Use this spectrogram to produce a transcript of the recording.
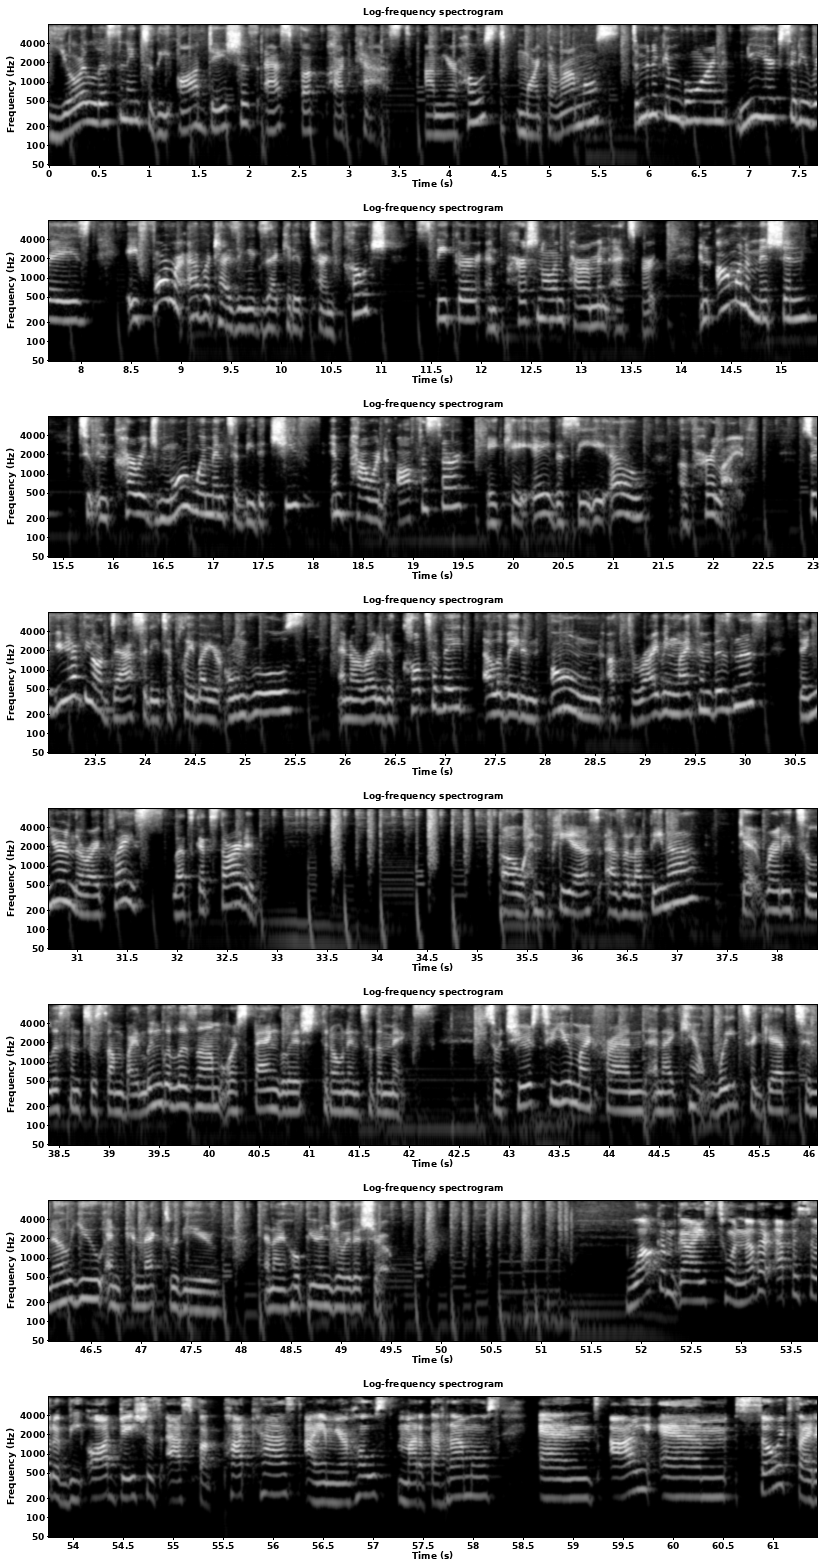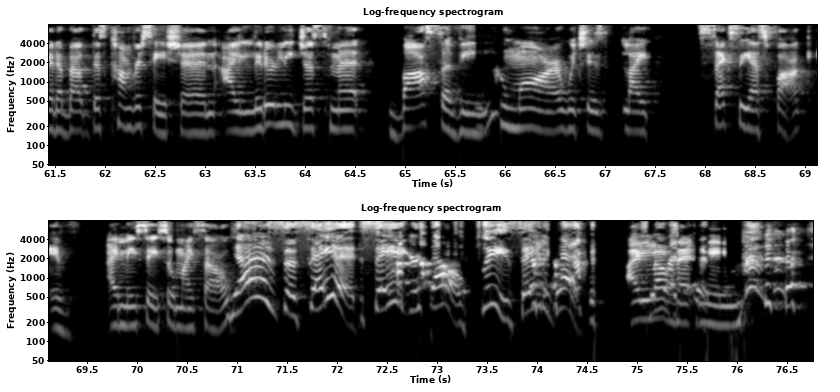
You're listening to the Audacious as Fuck podcast. I'm your host, Martha Ramos, Dominican born, New York City raised, a former advertising executive turned coach, speaker, and personal empowerment expert. And I'm on a mission to encourage more women to be the chief empowered officer, AKA the CEO of her life. So if you have the audacity to play by your own rules, and are ready to cultivate, elevate, and own a thriving life and business, then you're in the right place. Let's get started. Oh, and P.S. As a Latina, get ready to listen to some bilingualism or Spanglish thrown into the mix. So, cheers to you, my friend, and I can't wait to get to know you and connect with you. And I hope you enjoy the show. Welcome, guys, to another episode of the Audacious as Fuck podcast. I am your host, Marta Ramos, and I am so excited about this conversation. I literally just met Vasavi Kumar, which is like sexy as fuck, if I may say so myself. Yes, so say it. Say it yourself. Please say it again. I say love that it. name.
